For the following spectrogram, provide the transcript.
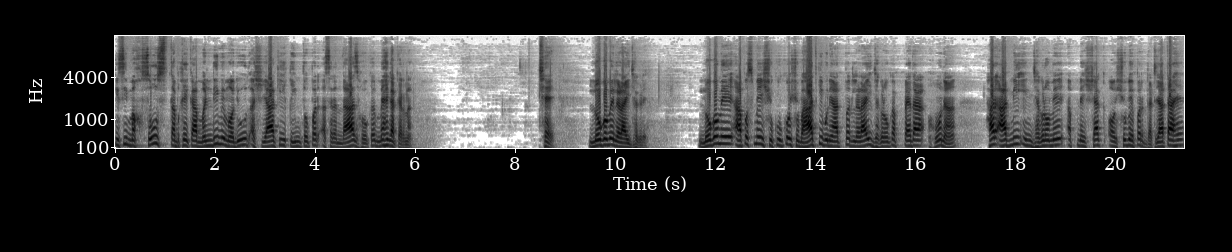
کسی مخصوص طبقے کا منڈی میں موجود اشیاء کی قیمتوں پر اثر انداز ہو کر مہنگا کرنا۔ چھ، لوگوں میں لڑائی جھگڑے۔ لوگوں میں آپس میں شکوک و شبہات کی بنیاد پر لڑائی جھگڑوں کا پیدا ہونا، ہر آدمی ان جھگڑوں میں اپنے شک اور شبہ پر ڈٹ جاتا ہے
